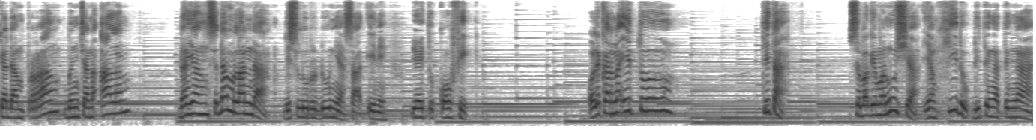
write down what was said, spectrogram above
keadaan perang, bencana alam, dan yang sedang melanda di seluruh dunia saat ini yaitu Covid. Oleh karena itu, kita sebagai manusia yang hidup di tengah-tengah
